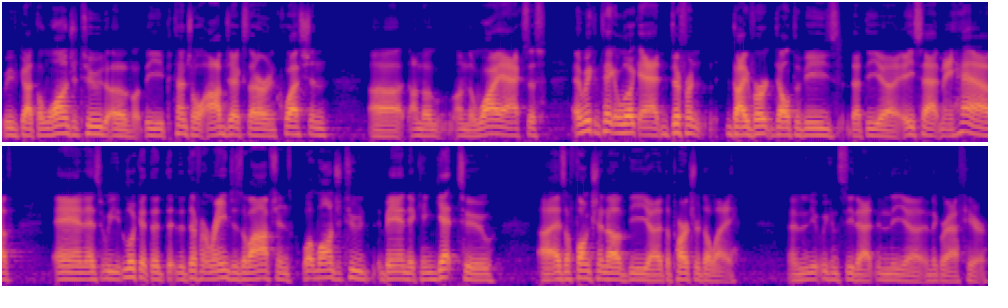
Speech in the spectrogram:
We've got the longitude of the potential objects that are in question uh, on the, on the y-axis. And we can take a look at different divert delta V's that the uh, ASAT may have. And as we look at the, the different ranges of options, what longitude band it can get to uh, as a function of the uh, departure delay. And we can see that in the, uh, in the graph here.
